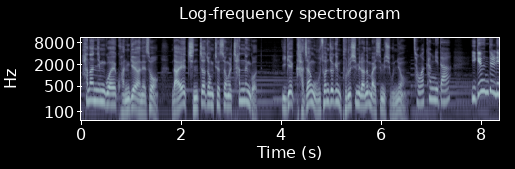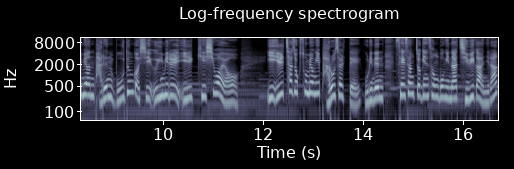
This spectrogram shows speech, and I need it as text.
하나님과의 관계 안에서 나의 진짜 정체성을 찾는 것, 이게 가장 우선적인 부르심이라는 말씀이시군요. 정확합니다. 이게 흔들리면 바른 모든 것이 의미를 잃기 쉬워요. 이 일차적 소명이 바로 설 때 우리는 세상적인 성공이나 지위가 아니라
